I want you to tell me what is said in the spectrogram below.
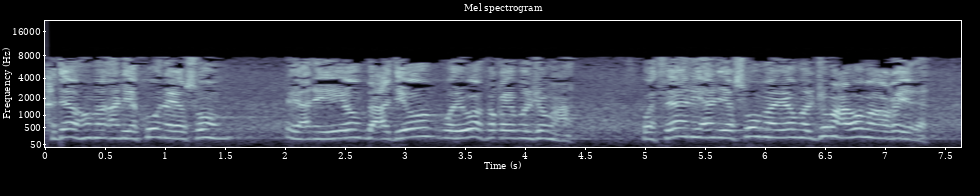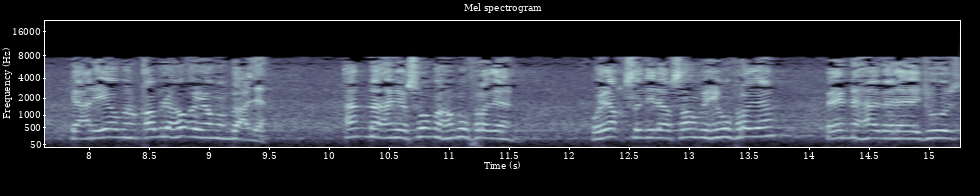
إحداهما أن يكون يصوم يعني يوم بعد يوم ويوافق يوم الجمعة. والثاني أن يصوم يوم الجمعة ومع غيره يعني يوم قبله أو يوم بعده. أما أن يصومه مفردا ويقصد إلى صومه مفردا فإن هذا لا يجوز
